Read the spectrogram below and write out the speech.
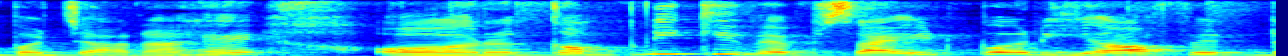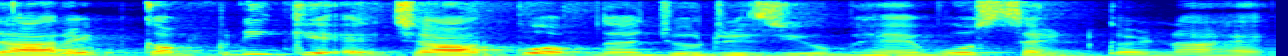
पर जाना है और कंपनी की वेबसाइट पर या फिर डायरेक्ट कंपनी के एचआर को अपना जो रिज्यूम है, वो सेंड करना है।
